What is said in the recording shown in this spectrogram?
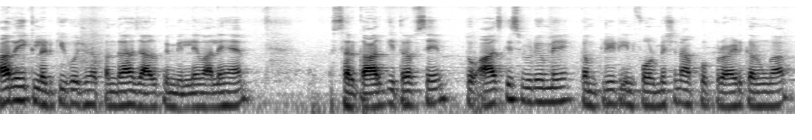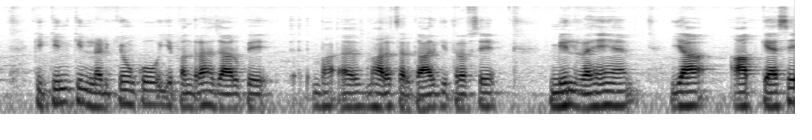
हर एक लड़की को जो है पंद्रह हज़ार रुपये मिलने वाले हैं सरकार की तरफ़ से। तो आज की इस वीडियो में कंप्लीट इन्फॉर्मेशन आपको प्रोवाइड करूँगा कि किन किन लड़कियों को ये पंद्रह हज़ार रुपये भारत सरकार की तरफ़ से मिल रहे हैं या आप कैसे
